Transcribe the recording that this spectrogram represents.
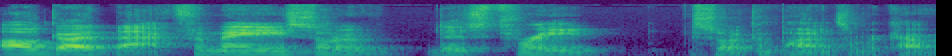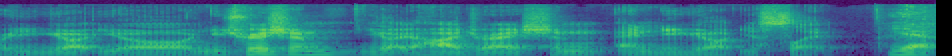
I'll go back. For me, sort of, there's three sort of components of recovery. You got your nutrition, you got your hydration, and you got your sleep. Yeah.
